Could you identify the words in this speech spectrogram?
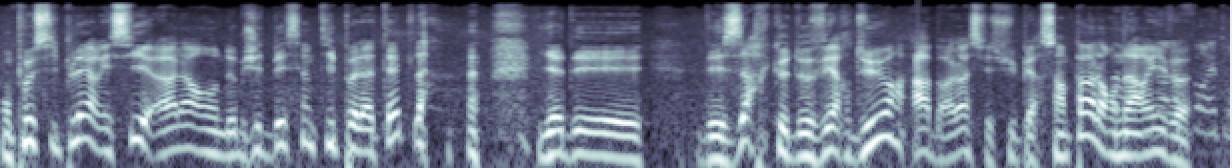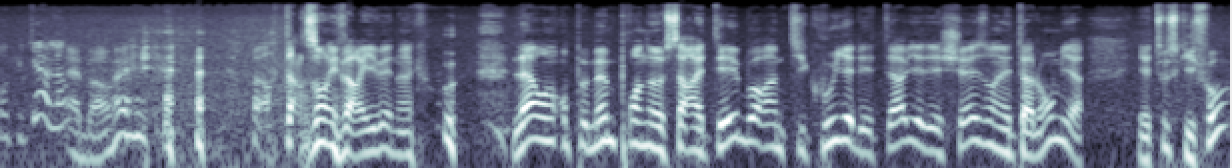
on peut s'y plaire ici. Ah là, on est obligé de baisser un petit peu la tête là. Il y a des, des arcs de verdure. Ah bah là, c'est super sympa. Alors on arrive. la forêt tropicale. hein. Eh ben ouais. Alors Tarzan, il va arriver d'un coup. Là, on on peut même prendre, s'arrêter, boire un petit coup. Il y a des tables, il y a des chaises, on est à l'ombre, il y a tout ce qu'il faut.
